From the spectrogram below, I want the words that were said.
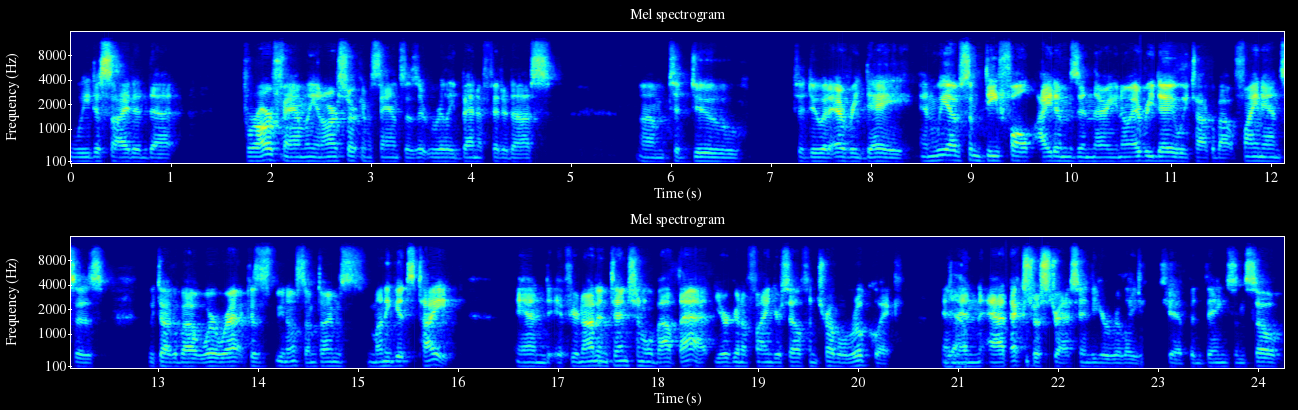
we decided that for our family and our circumstances it really benefited us um, to do to do it every day. And we have some default items in there. You know, every day we talk about finances, we talk about where we're at because you know sometimes money gets tight, and if you're not intentional about that, you're going to find yourself in trouble real quick, and yeah. then add extra stress into your relationship and things. And so,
